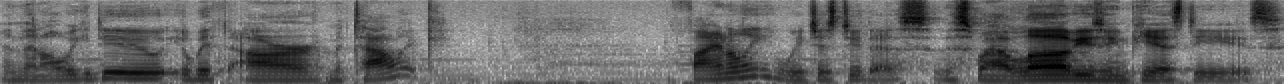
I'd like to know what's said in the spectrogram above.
And then all we can do with our metallic, Finally, we just do this. This is why I love using PSDs.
